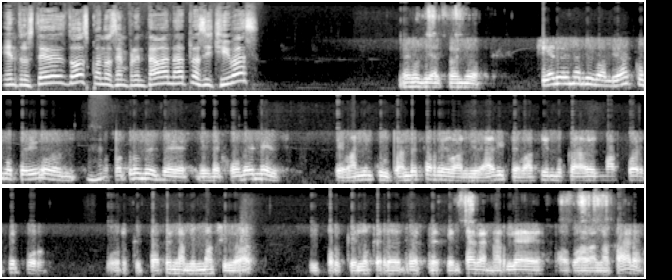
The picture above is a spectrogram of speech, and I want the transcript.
entre ustedes dos cuando se enfrentaban Atlas y Chivas. Buenos días, Toño. Sí había una rivalidad, como te digo, nosotros desde, desde jóvenes te van inculcando esa rivalidad y te va haciendo cada vez más fuerte por, porque estás en la misma ciudad y porque es lo que representa ganarle a Guadalajara.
